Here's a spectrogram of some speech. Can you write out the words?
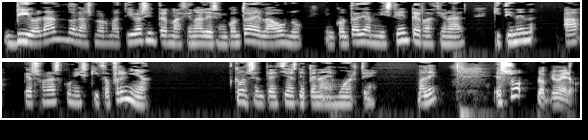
violando las normativas internacionales en contra de la ONU, en contra de Amnistía Internacional, que tienen a personas con esquizofrenia, con sentencias de pena de muerte. ¿Vale? Eso, lo primero.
